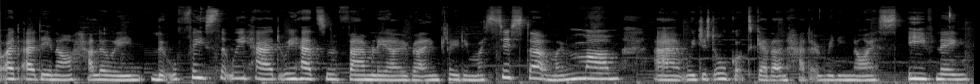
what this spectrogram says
I'd add in our Halloween little feast that we had. We had some family over, including my sister and my mum, and we just all got together and had a really nice evening.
